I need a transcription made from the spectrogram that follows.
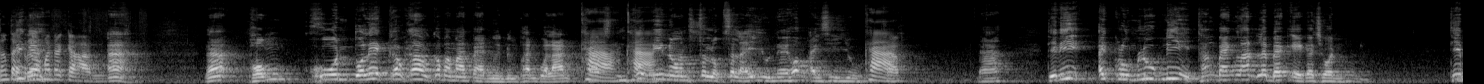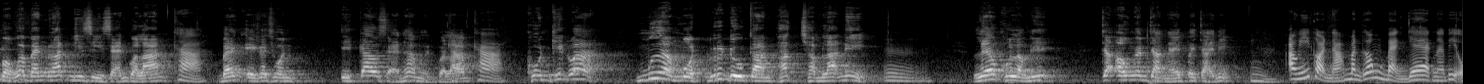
ตั้งแต่นี่ไงเริ่มมาตรการ อะนะผมคูณตัวเลขคร่าวๆ ก็ประมาณ 81,000 กว่าล้านค่ะพวกค่ะ นี้นอนสลบสลายอยู่ในห้อง ICU ค่ะ ครับ นะทีนี้ไอ้กลุ่มลูกหนี้ทั้งแบงก์รัฐและแบงก์เอกชน ที่บอกว่าแบงก์รัฐมี 4 0 0แสนกว่าล้าน ค่ะแบงก์เอกชนอีก 9 5 0 0 0 0 กว่าล้าน ค่ะ คุณคิดว่าเมื่อหมดฤดูการพักชำระหนี้ แล้วคนเหล่านี้จะเอาเงินจากไหนไปจ่ายหนี้เอางี้ก่อนนะ มันต้องแบ่งแยกนะพี่โอ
